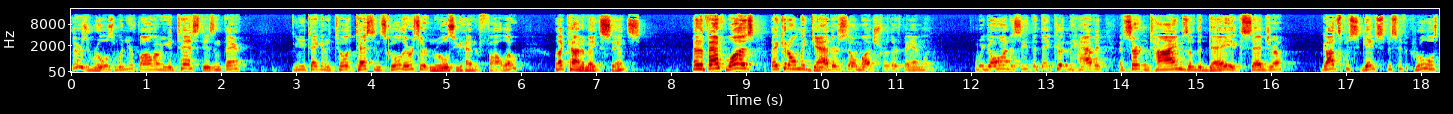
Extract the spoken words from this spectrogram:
there's rules when you're following a test, isn't there? When you're taking a test in school, there were certain rules you had to follow. Well, that kind of makes sense. And the fact was, they could only gather so much for their family. We go on to see that they couldn't have it at certain times of the day, etc. God gave specific rules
